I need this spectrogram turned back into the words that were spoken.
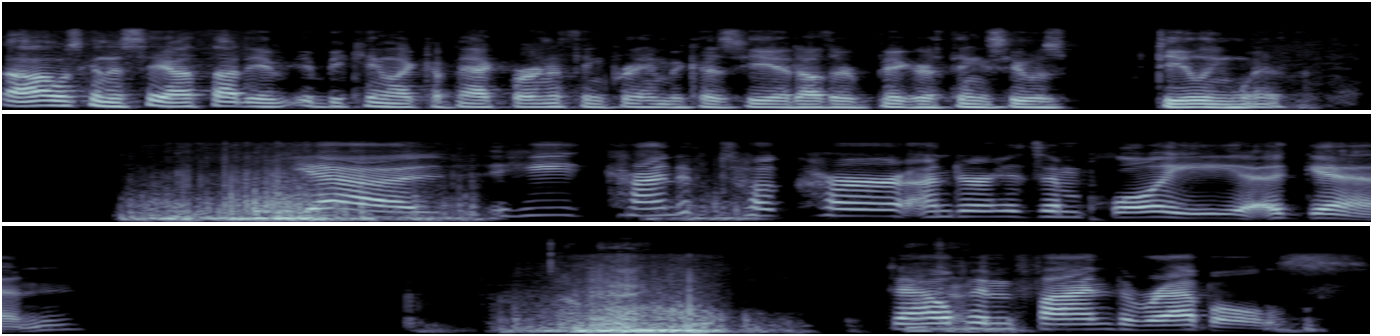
I was going to say I thought it, it became like a back burner thing for him because he had other bigger things he was dealing with. Yeah, he kind of took her under his employee again Okay. to help Okay. him find the rebels.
